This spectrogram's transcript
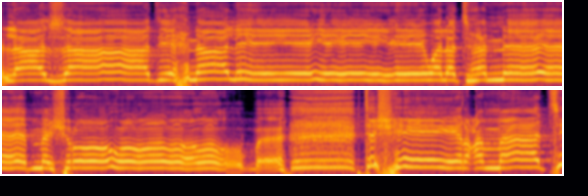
لا زاد يهنا لي ولا تهنى بمشروب. تشهير عماتي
